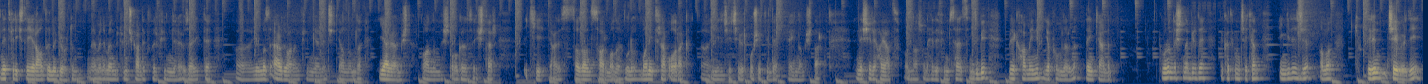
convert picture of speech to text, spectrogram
Netflix'te yer aldığını gördüm. Hemen hemen bütün çıkardıkları filmlere özellikle Yılmaz Erdoğan'ın filmlerine ciddi anlamda yer vermişler. Bu anlamda işte Organize İşler 2 yani Sazan Sarmalı bunu Money Trap olarak e, İngilizceye çevirip o şekilde yayınlamışlar. Neşeli Hayat, ondan sonra Hedefim Sensin gibi BKM'nin yapımlarına denk geldim. Bunun dışında bir de dikkatimi çeken İngilizce ama Türklerin çevirdiği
